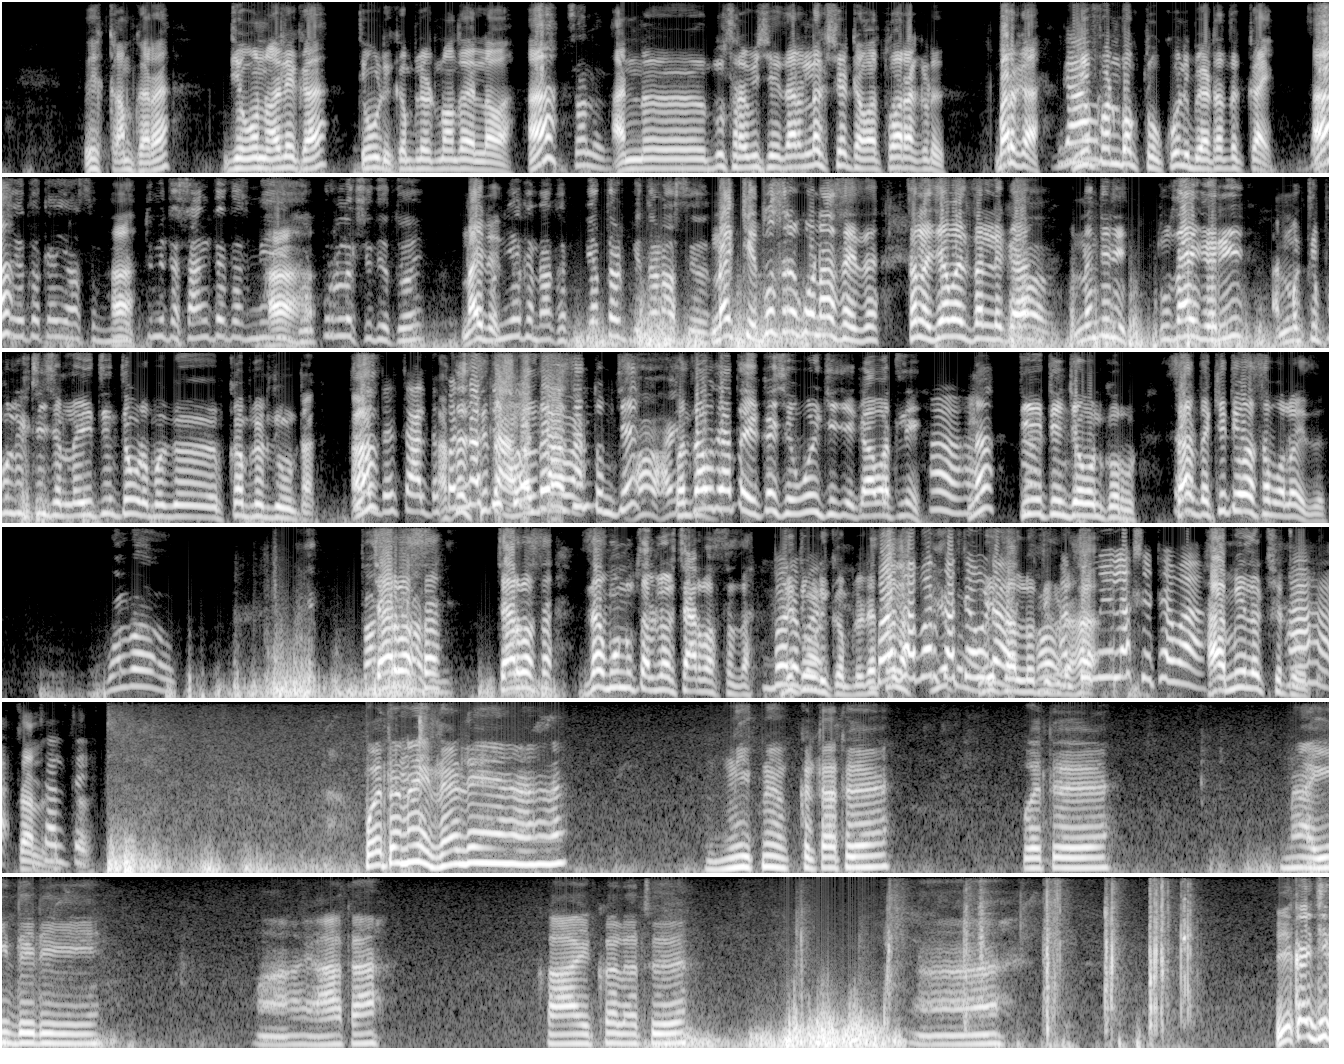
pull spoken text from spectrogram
एक काम करा. जेवण आले का? तेवढी कंप्लेंट नोंदवायला लावा हा? चालेल. आणि दुसरा विषय जरा लक्ष ठेवा चोराकडे. बर का? गाव- मी पण बघतो कोणी भेटत काय? हा? जाऊ दे आता काही असं हा. तुम्ही तर सांगतातच मी हा. भरपूर लक्ष देतोय. नाही पण नाही एखादा असं पेतड पितड असं. नक्की दुसरं कोण असायचं? चला जेवायला चालले का? हा. नंदिनी तू जाय घरी आणि मग ते पोलीस स्टेशनला येतील तेवढं मग कंप्लेंट देऊन टाक. हा? चालतं चालतं पण आता नक्की तिथं शोध हवालदार लावा. असतील तुमचे हा, आहेत पण जाऊ दे आता हे कसे ओळखीचे गावातले हा, हा. ना? ते येतील जेवण करून. सांगता किती वाजता बोलायचं? बोलवा. चार वाजता चार वाजता. जा म्हणून चालल्यावर चार वाजता जा. बरं, तेवढी. कंप्लेंट बघा चला. बरं का मी. तेवढं. चाललो तिकडं, हा. तुम्ही लक्ष ठेवा. हा मी लक्ष हा हा. चालेल चालतंय. पत नाही झाले नीट कटात. पत नाही दिली. माय आता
